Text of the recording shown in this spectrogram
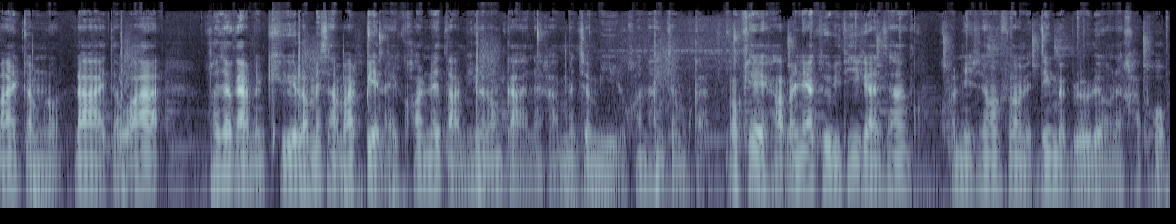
มารถกำหนดได้ แต่ว่าข้อจำกัดมันคือ เราไม่สามารถเปลี่ยนไอคอนได้ตามที่เราต้องการนะครับ มันจะมีอยู่ค่อนข้างจำกัด โอเคครับ อันนี้คือวิธีการสร้าง conditional formatting แบบเร็วๆนะครับผม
